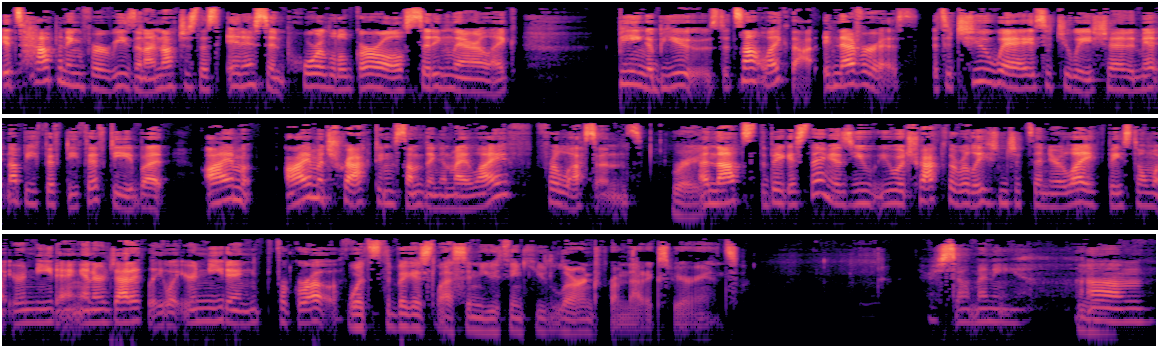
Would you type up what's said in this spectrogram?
it's happening for a reason. I'm not just this innocent poor little girl sitting there like being abused. It's not like that. It never is. It's a two-way situation. It may not be 50-50, but I'm I'm attracting something in my life for lessons. Right. And that's the biggest thing is you you attract the relationships in your life based on what you're needing energetically, what you're needing for growth. What's the biggest lesson you think you learned from that experience? There's so many. Yeah. Um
